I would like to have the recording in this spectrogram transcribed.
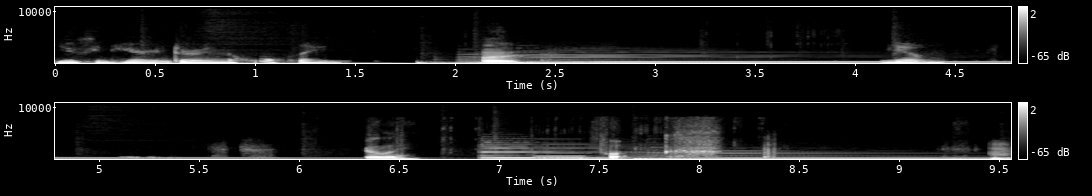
You can hear it during the whole thing. Huh? Yeah. Really? Fuck. Hmm.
